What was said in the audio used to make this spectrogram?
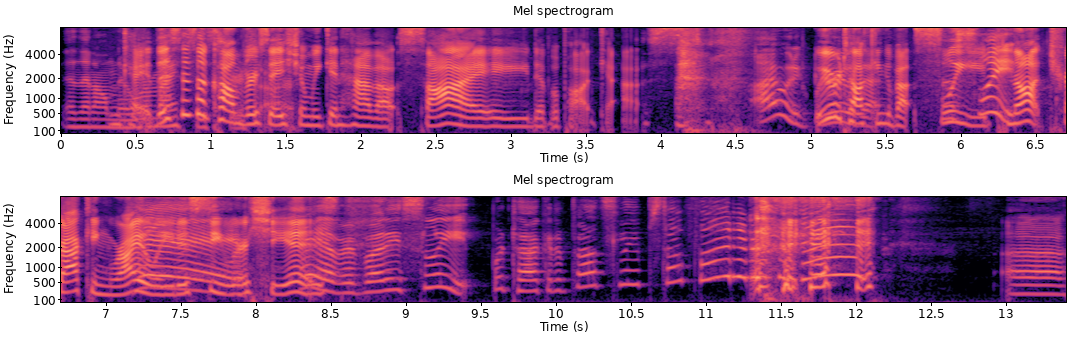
And then I'll know. Okay, this is a conversation we can have outside of a podcast. I would. Agree we were with that. talking about sleep, sleep. not tracking Rileigh to see where she is. Hey, is. everybody, sleep. We're talking about sleep. Stop fighting. uh,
